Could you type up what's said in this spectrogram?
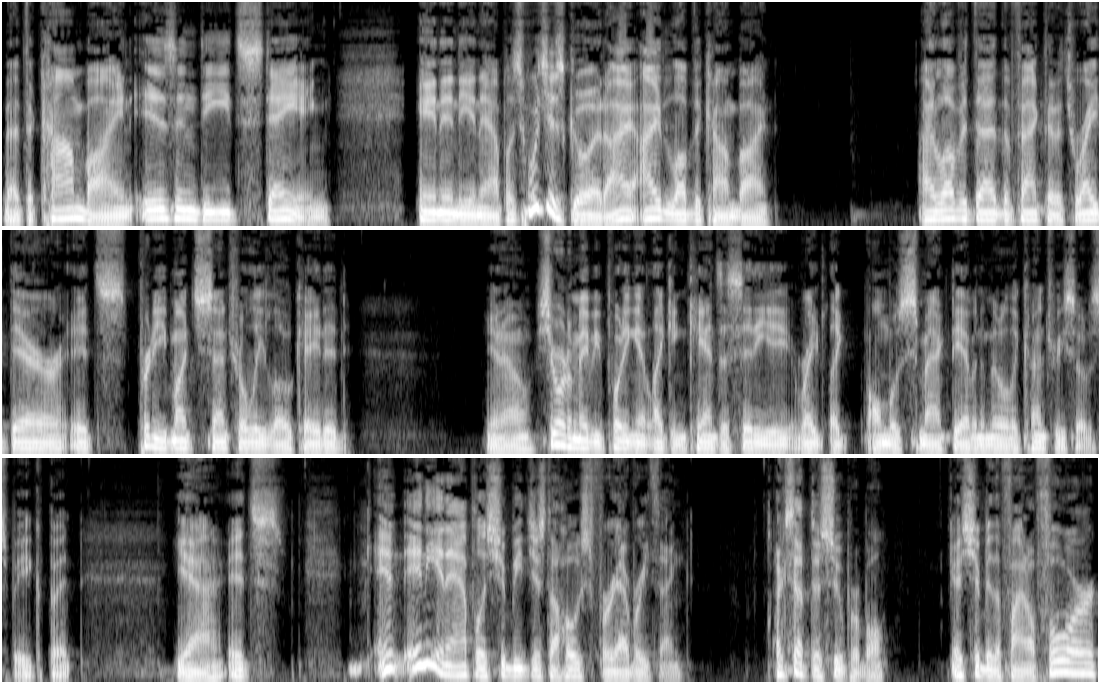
That the combine is indeed staying in Indianapolis, which is good. I, I love the combine. I love it that the fact that it's right there. It's pretty much centrally located. You know, short of maybe putting it like in Kansas City, right, like almost smack dab in the middle of the country, so to speak. But yeah, it's Indianapolis should be just a host for everything, except the Super Bowl. It should be the Final Four.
